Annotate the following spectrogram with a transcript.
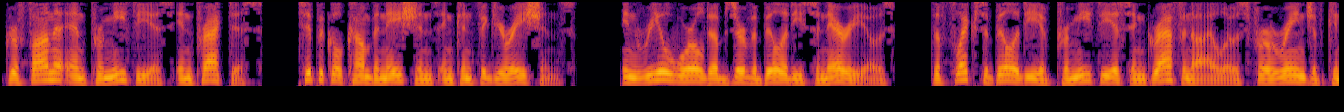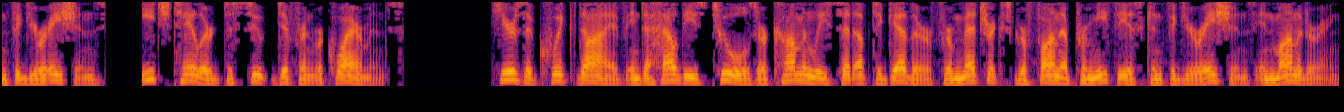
Grafana and Prometheus in practice, typical combinations and configurations. In real world observability scenarios, the flexibility of Prometheus and Grafana allows for a range of configurations, each tailored to suit different requirements. Here's a quick dive into how these tools are commonly set up together for Metrics Grafana Prometheus configurations in monitoring.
